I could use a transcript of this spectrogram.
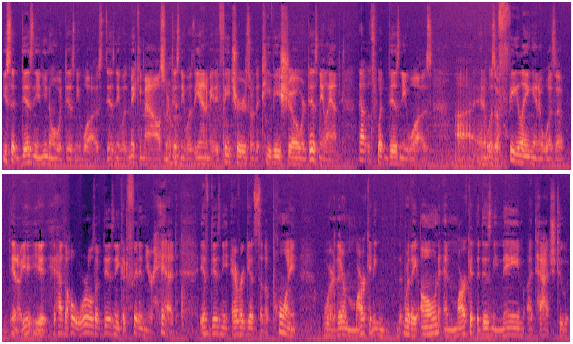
you said Disney, and you know what Disney was. Disney was Mickey Mouse, or Disney was the animated features, or the TV show, or Disneyland. That was what Disney was, uh, and it was a feeling, and it was a you know you, you had the whole world of Disney could fit in your head. If Disney ever gets to the point where they're marketing, where they own and market the Disney name attached to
